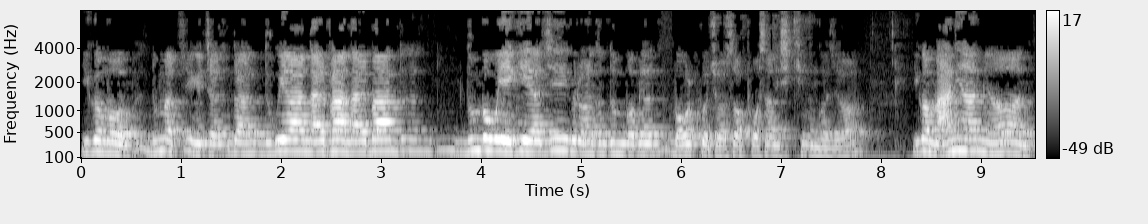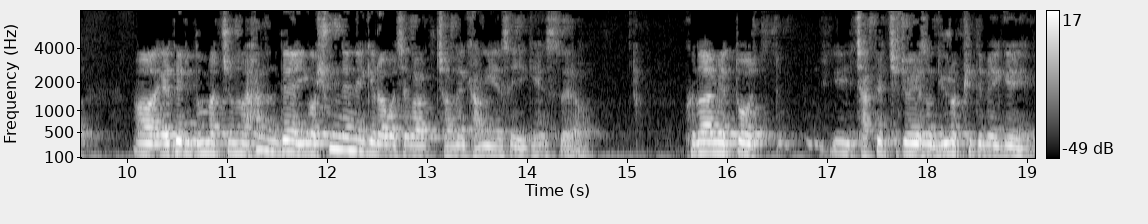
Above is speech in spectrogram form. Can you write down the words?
이거 뭐 눈맞춤 이거 저, 나 누구야 날봐 날봐 눈 보고 얘기해야지 그러면서 눈 보면 먹을 거 줘서 보상시키는 거죠. 이거 많이 하면 어, 애들이 눈 맞춤을 하는데 이거 흉내내기라고 제가 전에 강의에서 얘기했어요. 그 다음에 또 이 자폐 치료에서 뉴로 피드백이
